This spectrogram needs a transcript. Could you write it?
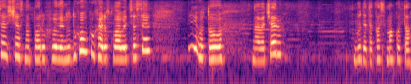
Все, зараз на пару хвилин у духовку, хай розплавиться сир і готово. На вечерю буде така смакота.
